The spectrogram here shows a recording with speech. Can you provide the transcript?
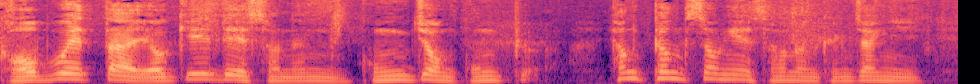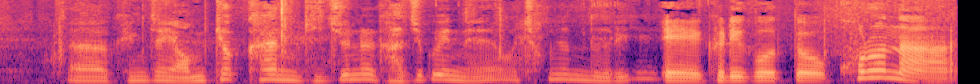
거부했다 여기에 대해서는 공정 공평 형평성에서는 굉장히 어, 굉장히 엄격한 기준을 가지고 있네요 청년들이. 예, 그리고 또 코로나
